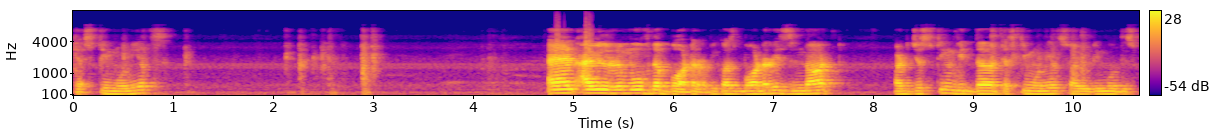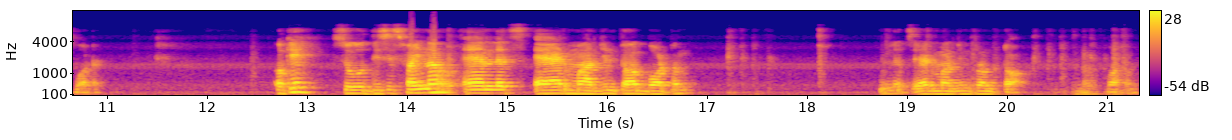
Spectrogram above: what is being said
testimonials and i will remove the border because border is not adjusting with the testimonial so i will remove this border. Okay so this is fine now. And let's add margin top bottom. Let's add margin from top not bottom.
